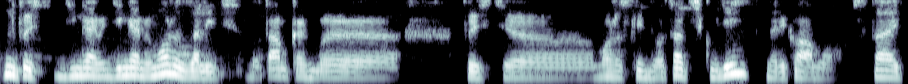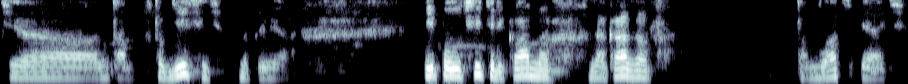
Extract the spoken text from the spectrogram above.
Ну, то есть деньгами, деньгами можно залить, но там как бы, то есть э, можно слить двадцаточку в день на рекламу, стать э, ну, там в топ-10, например, и получить рекламных заказов там 25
